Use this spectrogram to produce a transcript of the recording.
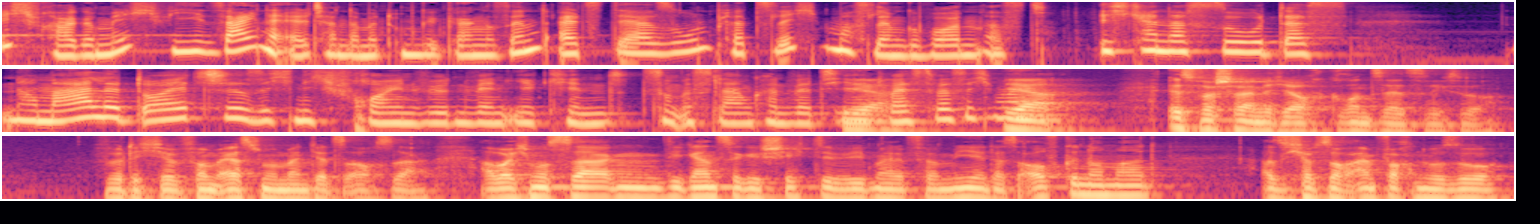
Ich frage mich, wie seine Eltern damit umgegangen sind, als der Sohn plötzlich Moslem geworden ist. Ich kenne das so, dass normale Deutsche sich nicht freuen würden, wenn ihr Kind zum Islam konvertiert. Ja. Weißt du, was ich meine? Ja, ist wahrscheinlich auch grundsätzlich so. Würde ich vom ersten Moment jetzt auch sagen. Aber ich muss sagen, die ganze Geschichte, wie meine Familie das aufgenommen hat, also ich habe es auch einfach nur so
